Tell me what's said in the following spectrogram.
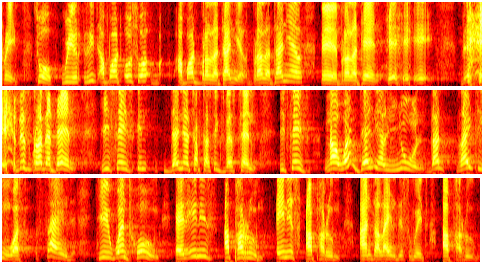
pray. So we read about also about Brother Daniel. Brother Daniel, eh, Brother Dan. Hey, hey, hey. this brother Dan, he says in Daniel chapter 6, verse 10, he says, Now when Daniel knew that writing was signed, he went home and in his upper room, in his upper room, underline this word, upper room,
